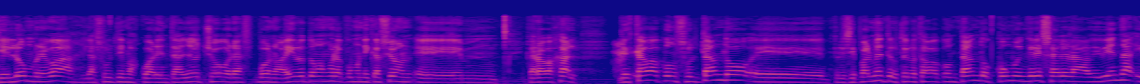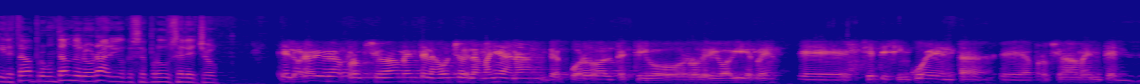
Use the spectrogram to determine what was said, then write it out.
que el hombre va en las últimas 48 horas. Bueno, ahí retomamos la comunicación. Eh, Carabajal, le estaba consultando, eh, principalmente usted lo estaba contando, cómo ingresa él a la vivienda y le estaba preguntando el horario que se produce el hecho. El horario es aproximadamente las 8 de la mañana, de acuerdo al testigo Rodrigo Aguirre, eh, 7 y 50 eh, aproximadamente.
